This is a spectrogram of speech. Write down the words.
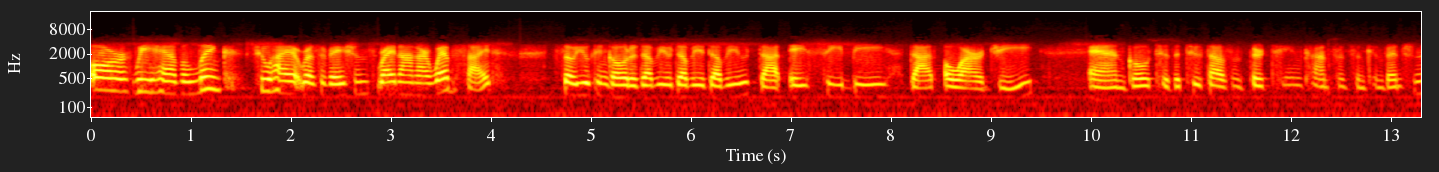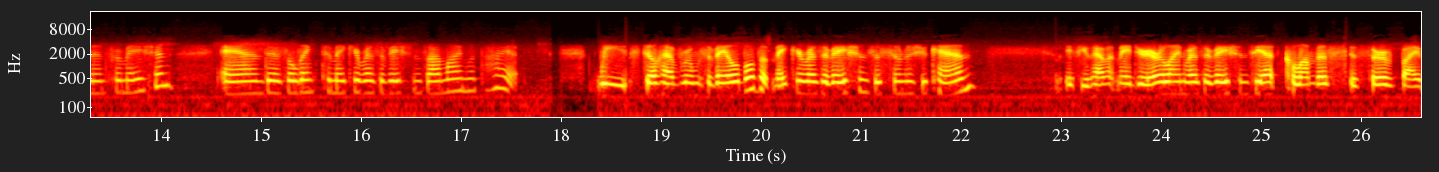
Or we have a link to Hyatt reservations right on our website. So you can go to www.acb.org and go to the 2013 conference and convention information, and there's a link to make your reservations online with Hyatt. We still have rooms available, but make your reservations as soon as you can. If you haven't made your airline reservations yet, Columbus is served by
